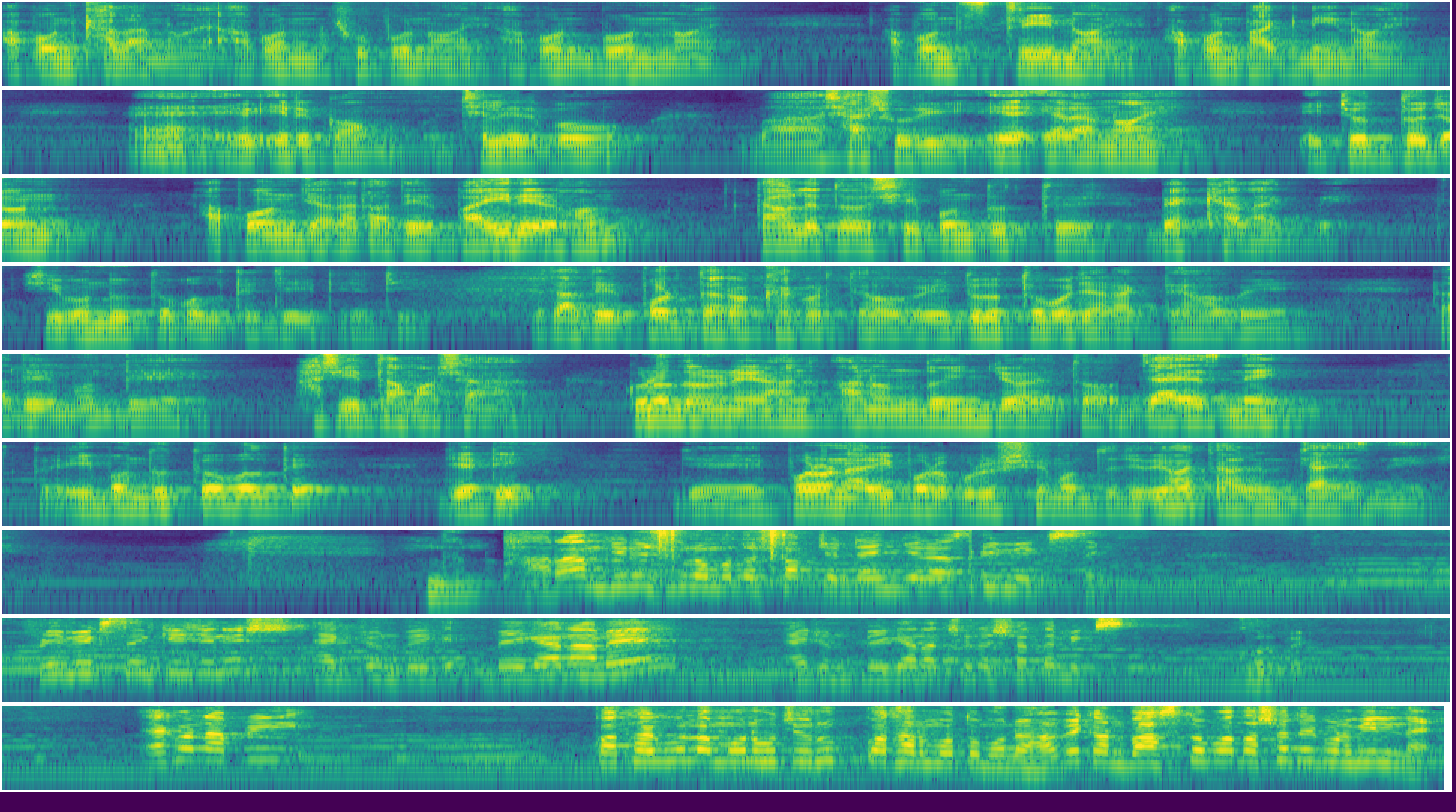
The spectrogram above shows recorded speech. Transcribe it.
আপন খালা নয়, আপন ফুপু নয়, আপন বোন নয়, আপন স্ত্রী নয়, আপন ভাগ্নি নয় হ্যাঁ এরকম ছেলের বউ বা শাশুড়ি এরা নয়। এই চোদ্দ জন আপন যারা তাদের বাইরের হন, তাহলে তো সেই বন্ধুত্বের ব্যাখ্যা লাগবে। সেই বন্ধুত্ব বলতে যে, যেটি তাদের পর্দা রক্ষা করতে হবে দূরত্ব বজায় রাখতে হবে তাদের মধ্যে হাসি তামাশা কোনো ধরনের আনন্দ এনজয় তো জায়েজ নেই। তো এই বন্ধুত্ব বলতে যেটি যে পরনারী পরপুরুষের মধ্যে যদি হয় তাহলে জায়েজ নেই। হারাম জিনিসগুলোর মধ্যে সবচেয়ে dangerous free mixing free mixing কি জিনিস? একজন বেগে- বেগানা মেয়ে একজন বেগানা ছেলের সাথে মিক্স করবে। এখন আপনি কথাগুলো মনে হচ্ছে রূপকথার মতো মনে হবে কারণ বাস্তবতার সাথে কোনো মিল নাই।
